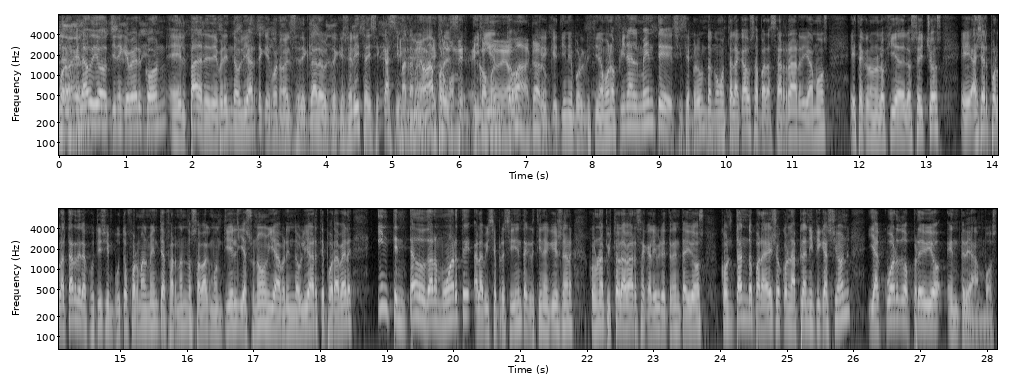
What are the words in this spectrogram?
Bueno, la- el audio tiene que ver con el padre de Brenda Uliarte, que bueno, él se declara ultrakirchnerista, dice casi mata a mi mamá por el mi- sentimiento mamá, claro. que, que tiene por Cristina. Bueno, finalmente, si se preguntan cómo está la causa, para cerrar, digamos, esta cronología de los hechos, eh, ayer por la tarde la justicia imputó formalmente a Fernando Sabac Montiel y a su novia, Brenda Uliarte, por haber intentado dar muerte a la vicepresidenta Cristina Kirchner con una pistola Versa calibre 32, contando para ello con la planificación y acuerdo previo entre ambos.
